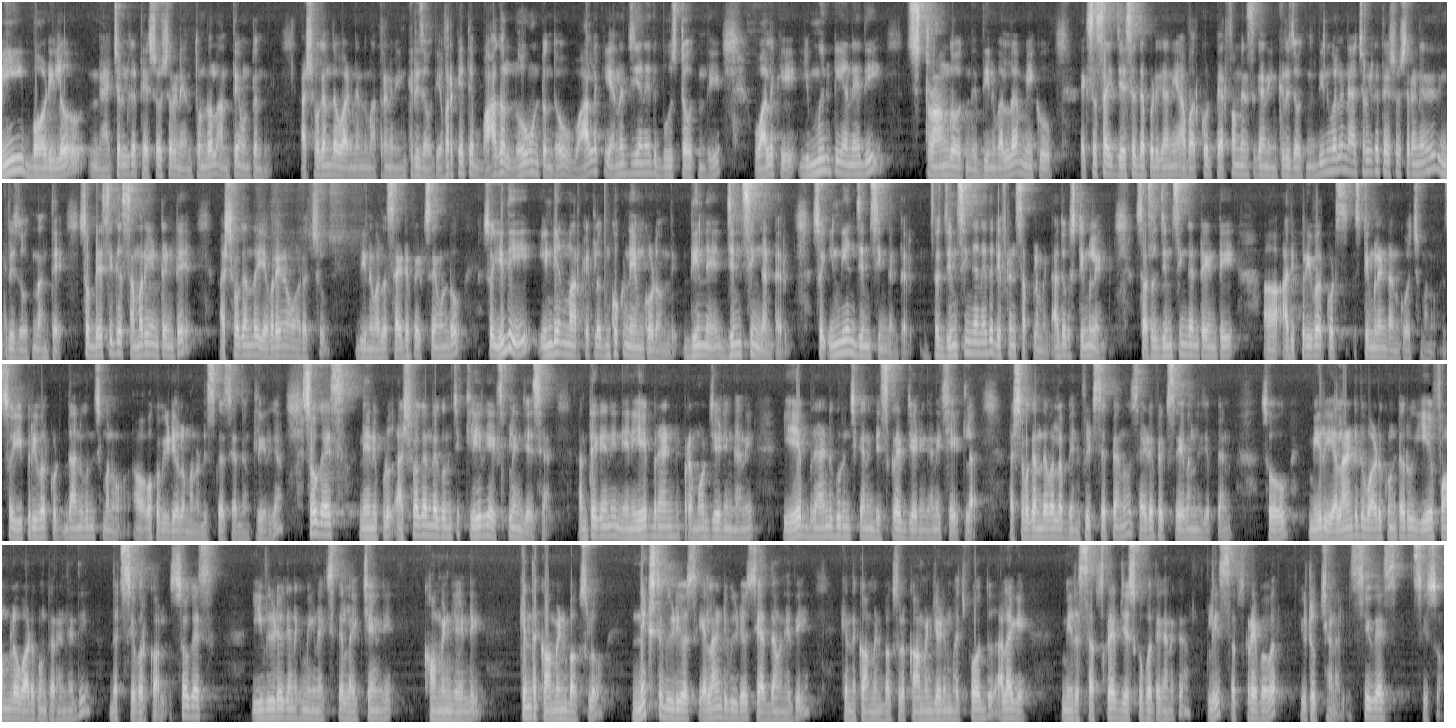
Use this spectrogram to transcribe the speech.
మీ బాడీలో న్యాచురల్గా టెస్టోస్టెరాన్ ఎంత ఉండాలో అంతే ఉంటుంది. అశ్వగంధ వాడినందు మాత్రమే ఇంక్రీజ్ అవుతుంది ఎవరికైతే బాగా లో ఉంటుందో వాళ్ళకి ఎనర్జీ అనేది బూస్ట్ అవుతుంది వాళ్ళకి ఇమ్యూనిటీ అనేది స్ట్రాంగ్ అవుతుంది. దీనివల్ల మీకు ఎక్సర్సైజ్ చేసేటప్పుడు కానీ ఆ వర్కౌట్ పెర్ఫార్మెన్స్ కానీ ఇంక్రీజ్ అవుతుంది. దీనివల్ల న్యాచురల్గా టెస్టోస్టెరాన్ అనేది ఇంక్రీజ్ అవుతుంది అంతే. సో బేసిక్గా సమరీ ఏంటంటే అశ్వగంధ ఎవరైనా వాడచ్చు. దీనివల్ల సైడ్ ఎఫెక్ట్స్ ఏముండవు. సో ఇది ఇండియన్ మార్కెట్లో ఇంకొక నేమ్ కూడా ఉంది. దీన్నే జిమ్సింగ్ అంటారు. సో ఇండియన్ జిమ్సింగ్ అంటారు. సో జిమ్సింగ్ అనేది డిఫరెంట్ సప్లిమెంట్ అది ఒక స్టిములెంట్ సో అసలు జిమ్సింగ్ అంటే ఏంటి? అది ప్రీ వర్కౌట్ స్టిమ్యులెంట్ అనుకోవచ్చు మనం. సో ఈ ప్రీ వర్కౌట్ దాని గురించి మనం ఒక వీడియోలో మనం డిస్కస్ చేద్దాం క్లియర్గా సో గైస్ నేను ఇప్పుడు అశ్వగంధ గురించి క్లియర్గా ఎక్స్ప్లెయిన్ చేశాను అంతేగాని నేను ఏ బ్రాండ్ని ప్రమోట్ చేయడం కానీ ఏ బ్రాండ్ గురించి కానీ డిస్క్రైబ్ చేయడం కానీ చేయట్లా. అశ్వగంధ వల్ల బెనిఫిట్స్ చెప్పాను సైడ్ ఎఫెక్ట్స్ ఏవని చెప్పాను. సో మీరు ఎలాంటిది వాడుకుంటారు ఏ ఫామ్లో వాడుకుంటారు అనేది that's your call so guys ఈ వీడియో కనుక మీకు నచ్చితే లైక్ చేయండి కామెంట్ చేయండి. కింద కామెంట్ బాక్స్లో నెక్స్ట్ వీడియోస్ ఎలాంటి వీడియోస్ చేద్దాం అనేది కింద కామెంట్ బాక్స్లో కామెంట్ చేయడం మర్చిపోవద్దు. అలాగే మీరు సబ్స్క్రైబ్ చేసుకోకపోతే కనుక please subscribe our YouTube channel see guys see so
